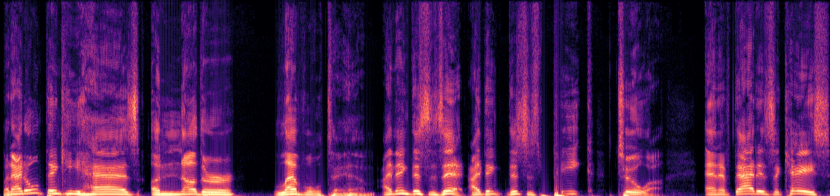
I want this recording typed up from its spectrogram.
But I don't think he has another level to him. I think this is it. I think this is peak Tua. And if that is the case,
